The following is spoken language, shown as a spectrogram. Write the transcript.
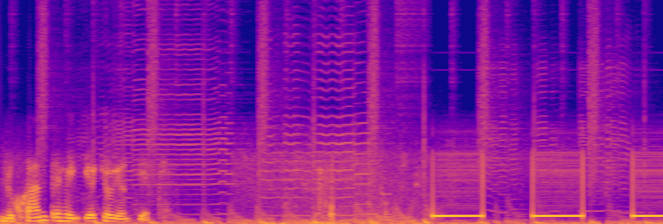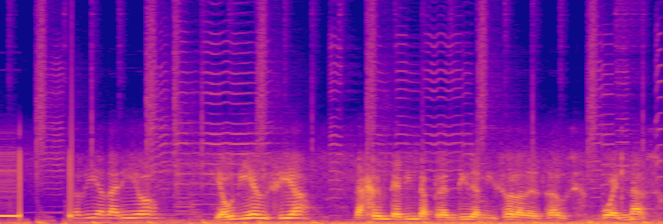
Luján 328-7. Buenos días Darío y audiencia, la gente linda prendida emisora del Sauce, buenazo,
